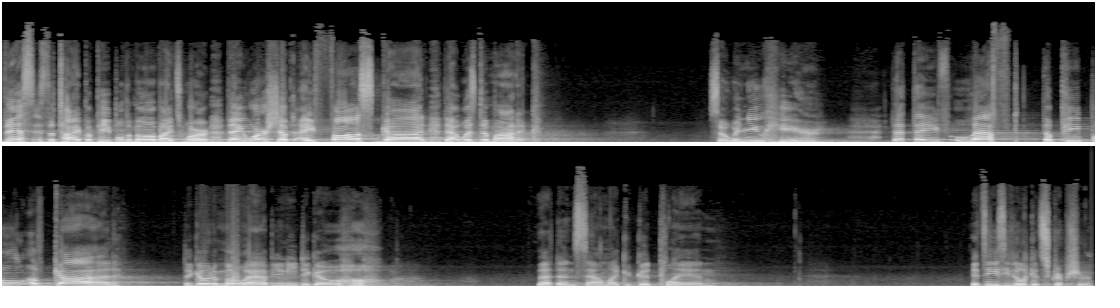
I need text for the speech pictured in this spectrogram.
This is the type of people the Moabites were. They worshiped a false god that was demonic. So when you hear that they've left the people of God to go to Moab, you need to go, oh, that doesn't sound like a good plan. It's easy to look at Scripture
